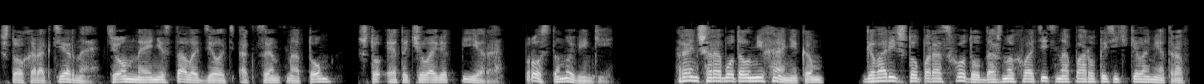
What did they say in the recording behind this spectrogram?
Что характерно, темная не стала делать акцент на том, что это человек Пьера, просто новенький. Раньше работал механиком, говорит, что по расходу должно хватить на пару тысяч километров,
